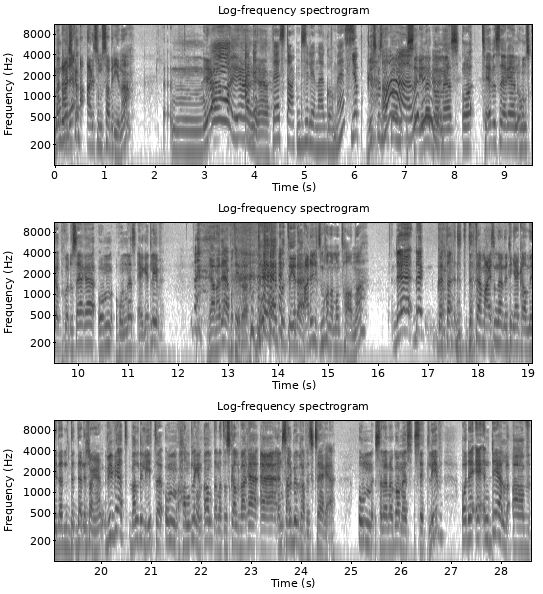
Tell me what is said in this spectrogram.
men du Er det, er det som Sabrina? Ja, Ja, ja, Er dette starten til Selena Gomez? Yep. Vi skal snakke om Ah, Selena. Gomez og TV-serien hun skal produsere om hennes eget liv. Ja, nei, det er på tide. Det er på tide. Er det litt som Hannah Montana? Det, det, Dette, dette, dette er meg som nevner ting jeg kan i den, denne sjangeren. vi vet veldig lite om handlingen, annet enn at det skal være eh, en selvbiografisk serie om Selena Gomez sitt liv. Og det er en del av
